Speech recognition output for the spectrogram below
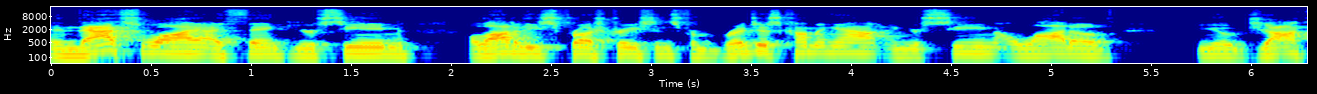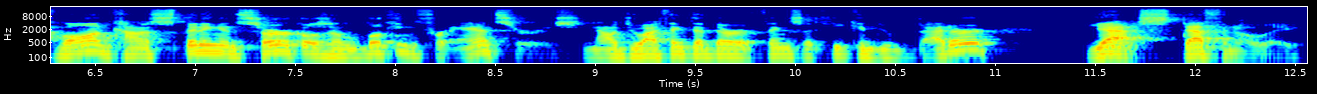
And that's why I think you're seeing a lot of these frustrations from Bridges coming out, and you're seeing a lot of you know Jacque Vaughn kind of spinning in circles and looking for answers. Now, do I think that there are things that he can do better? Yes, definitely.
